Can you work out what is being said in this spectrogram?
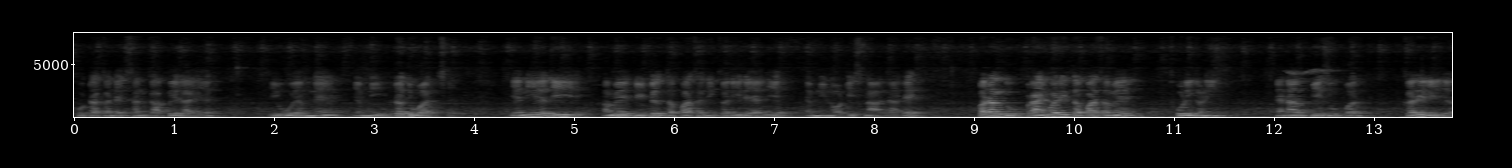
ખોટા કનેક્શન કાપેલા છે, એવું એમને એમની રજૂઆત છે. એની હજી અમે ડિટેલ તપાસ હજી કરી રહ્યા છીએ એમની નોટિસના આધારે. પરંતુ પ્રાઇમરી તપાસ અમે થોડી ઘણી એના બેઝ ઉપર કરેલી છે.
